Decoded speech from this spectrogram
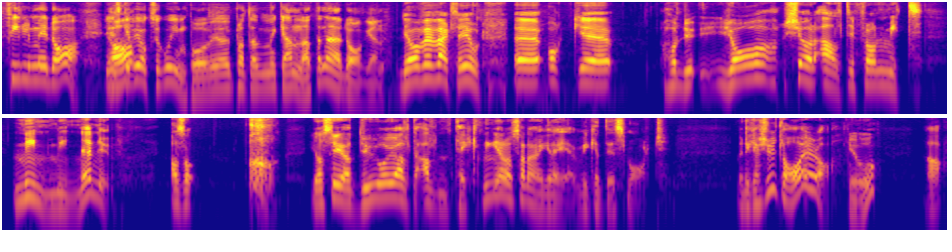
film idag. Det ska Ja. vi också gå in på. Vi har ju pratat om mycket annat den här dagen. Det har vi verkligen gjort. Eh, och eh, har du, jag kör allt ifrån mitt min-minne nu. Alltså, jag ser ju att du har ju alltid anteckningar och såna här grejer, vilket är smart. Men det kanske du inte har idag? Jo, Ja.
